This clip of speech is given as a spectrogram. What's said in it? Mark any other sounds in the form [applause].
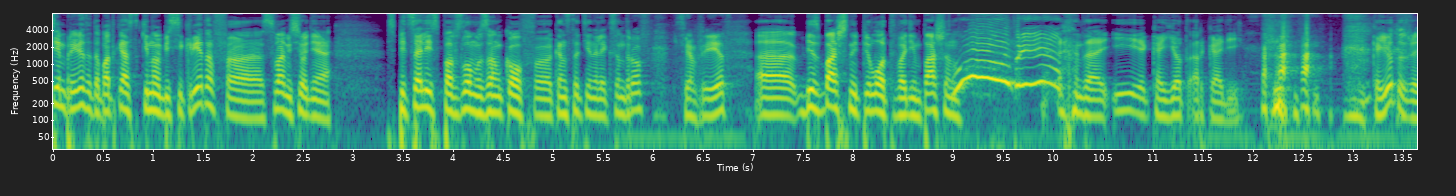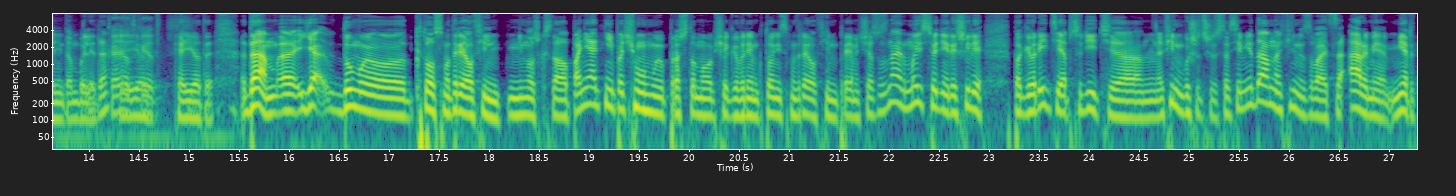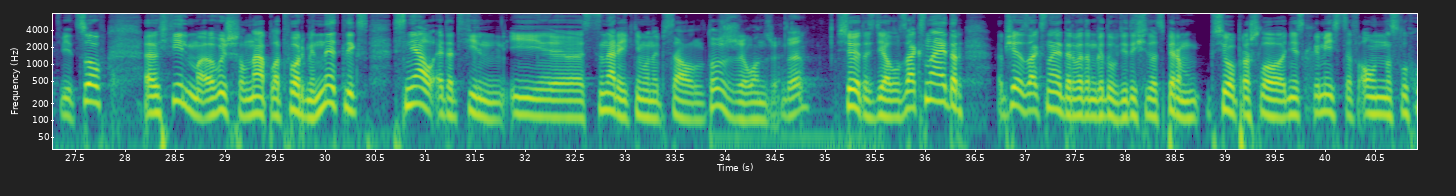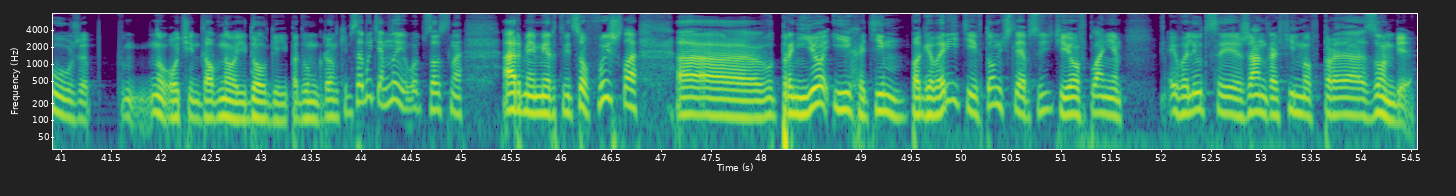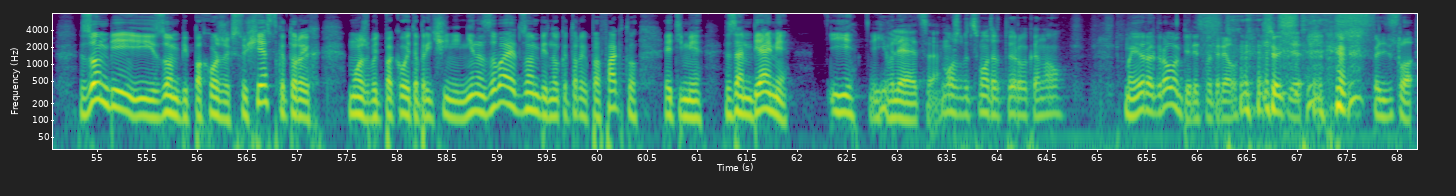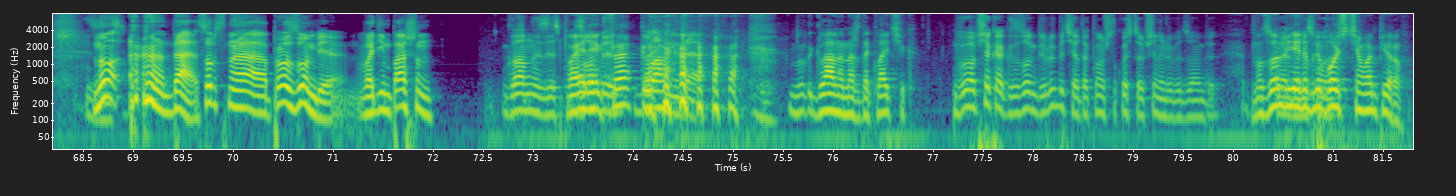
Всем привет, это подкаст «Кино без секретов». Э, С вами сегодня специалист по взлому замков э, Константин Александров, Всем привет. э, безбашенный пилот Вадим Пашин. привет! [laughs] Да, и койот Аркадий. [laughs] Койоты же они там были, да? Койот, Койот. койот. Койоты. Да, э, я думаю, кто смотрел фильм, немножко стало понятнее, почему мы, про что мы вообще говорим. Кто не смотрел фильм, прямо сейчас узнает. Мы сегодня решили поговорить и обсудить э, фильм, вышедший совсем недавно. Фильм называется «Армия мертвецов». Э, Фильм вышел на платформе Netflix. Снял этот фильм и сценарий к нему написал тоже же он же. Да? Все это сделал Зак Снайдер. Вообще, Зак Снайдер в этом году, в 2021, всего прошло несколько месяцев, а он на слуху уже, ну, очень давно и долго, и по двум громким событиям. Ну и вот, собственно, «Армия мертвецов» вышла. а, вот про нее и хотим поговорить, и в том числе обсудить ее в плане эволюции жанра фильмов про зомби. Зомби и зомби похожих существ, которых, может быть, по какой-то причине не называют зомби, но которые по факту этими зомбями и являются. Может быть, смотрят Первый канал. Майора Грома пересмотрел. [laughs] Что тебе [laughs] понесло? Ну, [clears throat] да, собственно, про зомби. Вадим Пашин. Главное здесь Твоя зомби. лекция. [laughs] Главный, да. Ну, главный наш докладчик. Вы вообще как зомби любите? Я так понял, что Костя вообще не любит зомби. Но зомби правильно я люблю больше, чем вампиров.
